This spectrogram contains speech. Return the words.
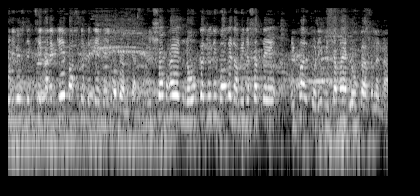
পরিবেশ দেখছি। এখানে কে পাস করবে, কে ফেল করবে, আমি জানি মিশা ভাইয়ের নৌকা যদি বলেন, আমি এটার সাথে রিফার করি, মিশা ভাইয়ের নৌকা আসলে না।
